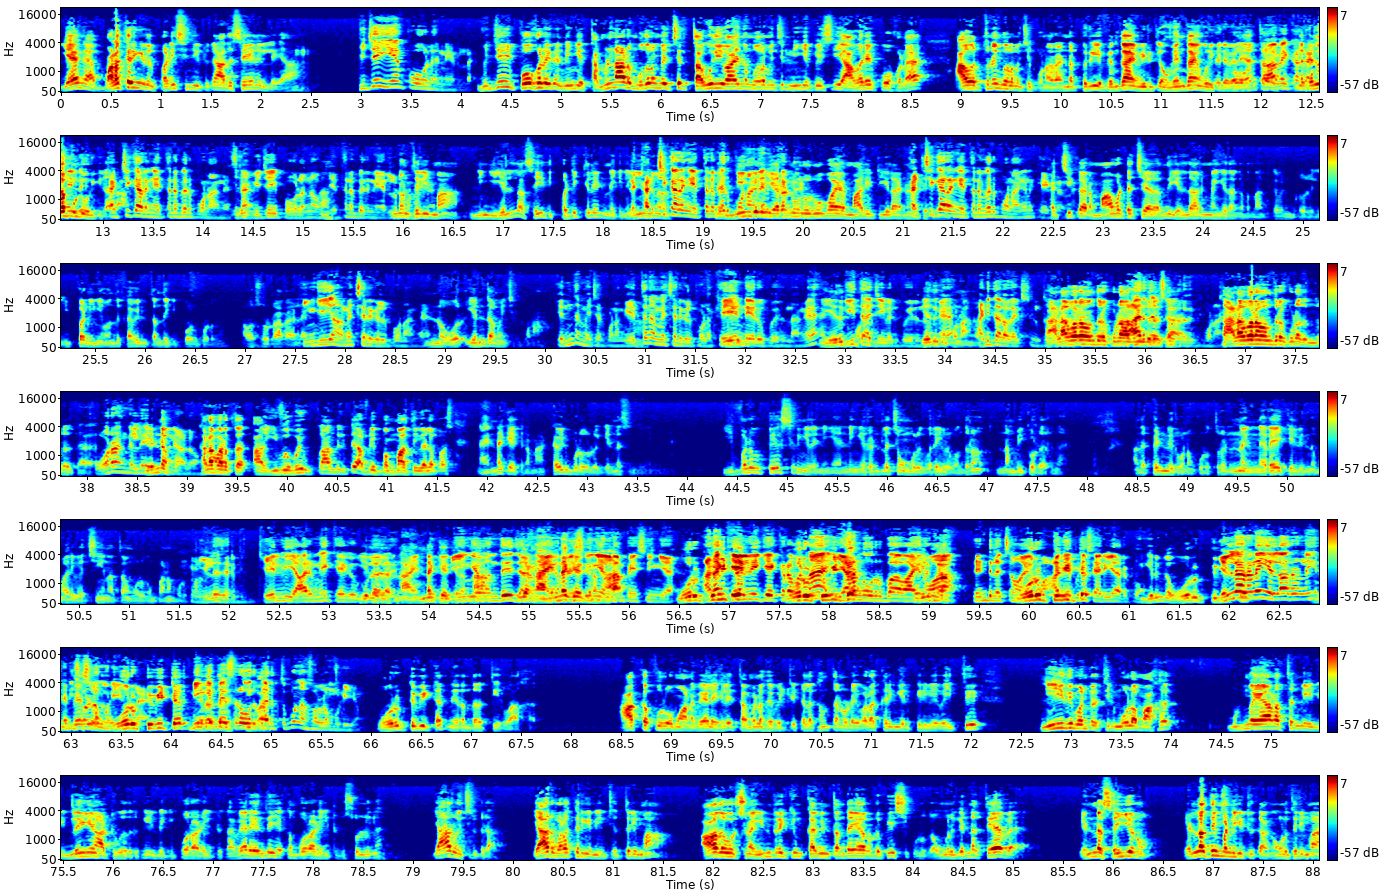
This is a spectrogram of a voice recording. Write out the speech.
ஏங்க வழக்கறிஞர்கள் பணி செஞ்சுட்டு இருக்க? அது செயல் இல்லையா? விஜய் ஏன் போகல நேர்ல விஜய் போகலைன்னு நீங்க தமிழ்நாடு முதலமைச்சர் தகுதி வாய்ந்த முதலமைச்சர் நீங்க பேசி அவரே போகல. அவர் துணை முதலமைச்சர் போனாரா? என்ன பெரிய வெங்காயம் இருக்க வெங்காயம் உரிக்கிற வேலையா? வெள்ளப்பூண்டு உரிக்கிறாரா? கட்சிக்காரங்க எத்தனை பேர் போனாங்க? விஜய் போகலன்னா. எத்தனை பேர் நேர்ல போனாங்க? தெரியுமா? நீங்க எல்லா செய்தி படிக்கலைன்னு நினைக்கிறீங்க. கட்சிக்காரங்க எத்தனை பேர் போனாங்க இருநூறு ரூபாயை மாறிட்டீங்களா. கட்சிக்காரங்க எத்தனை பேர் போனாங்கன்னு கட்சிக்கார மாவட்ட செயலர் வந்து எல்லாருமே அங்கே தான் கிடந்தாங்க கவின் படுகொலை இப்போ நீங்க வந்து கவின் தந்தைக்கு போன் போடுங்க அவர் சொல்றாரா இல்ல இங்கேயும் அமைச்சர்கள் போனாங்க. இன்னும் ஒரு எந்த அமைச்சர் போனா எந்த அமைச்சர் போனாங்க? எத்தனை அமைச்சர்கள் போல? கே. எதுக்கு? நேரு போயிருந்தாங்க எதுக்கு கீதா? ஜீவன் எதுக்கு போயிருந்தாங்க போனாங்க? அனிதா ராதாகிருஷ்ணன் கலவரம் போனாங்க. கலவரம் வந்துடக்கூடாதுங்கிறதுக்கா போறாங்கல்ல என்ன. கலவரத்தை இவ போய் உட்கார்ந்துக்கிட்டு அப்படியே பம்மாத்து வேலை பாஸ் நான் என்ன கேட்குறேன்னா கவின் படுகொலைக்கு என்ன செஞ்சீங்க நீங்க? இவ்வளவு பேசுறீங்களே நீங்க. நீங்க ரெண்டு லட்சம் உங்களுக்கு விரைவில் வந்துடும் நம்பிக்கையோட இருங்க. அந்த பெண் நிறுவனம் கொடுத்துரும். இன்னும் நிறைய கேள்வி இந்த மாதிரி வச்சீங்கன்னா தான் உங்களுக்கும் பணம் கொடுப்பாங்க. இல்ல சார் கேள்வி யாருமே கேட்க இல்ல இல்ல நான் என்ன நீங்க கேட்கறேன்னா வந்து நான் என்ன கேட்கறேன்னா, எல்லாம் பேசுவீங்க. ஒரு கேள்வி கேட்கறவங்க ட்விட்டர் இருநூறு ரூபாய் ஆயிரம் ரெண்டு லட்சம் ஒரு ட்விட்டர் சரியா இருக்கும்? இருங்க ஒரு ட்விட்டர். எல்லாராலையும் எல்லாராலையும் சொல்ல? முடியும் ஒரு ட்விட்டர் நீங்க பேசுற ஒரு. கருத்துக்கும் நான் சொல்ல முடியும். ஒரு ட்விட்டர் நிரந்தர தீர்வாகாது ஆக்கப்பூர்வமான வேலைகளை தமிழக வெற்றி கழகம் தன்னுடைய வழக்கறிஞர் பிரிவை வைத்து நீதிமன்றத்தின் மூலமாக உண்மையான தன்மையை நிலைநாட்டுவதற்கு இன்றைக்கு போராடிக்கிட்டு இருக்கா. வேற எந்த இயக்கம் போராடிக்கிட்டு இருக்கு சொல்லுங்க. யார் வச்சிருக்கிறா? யார் வழக்கறிஞர் நியமிச்சது தெரியுமா? ஆதவர்ச்சனா இன்றைக்கும் கவின் தந்தையாரோட பேசிக் கொடுக்க உங்களுக்கு என்ன தேவை? என்ன செய்யணும்? எல்லாத்தையும் பண்ணிக்கிட்டு இருக்காங்க. உங்களுக்கு தெரியுமா?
